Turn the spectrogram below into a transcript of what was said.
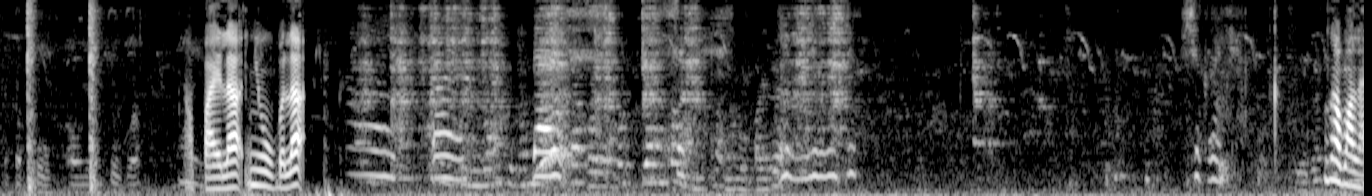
แล้วกับปลูกเอาอย่างปลูกวะเอาไปละอยู่ไปละ ทำอะไร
